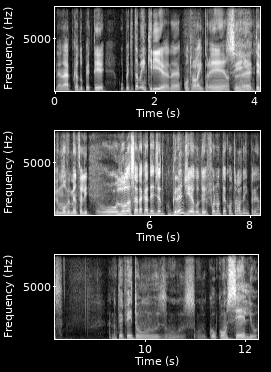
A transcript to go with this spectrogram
né, na época do PT. O PT também queria né, controlar a imprensa, né, teve movimentos ali. O Lula saiu da cadeia dizendo que o grande erro dele foi não ter controle da imprensa não ter feito os, os, o conselho.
